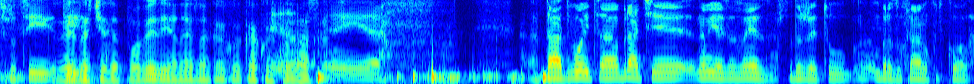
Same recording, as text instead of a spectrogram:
Što ti... Zvezda ti će da pobedi, a ne znam kako, kako je kod vas. brate. Ja. Ta dvojica braće navijaju za zvezdu, što drže tu brzu hranu kod kola.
